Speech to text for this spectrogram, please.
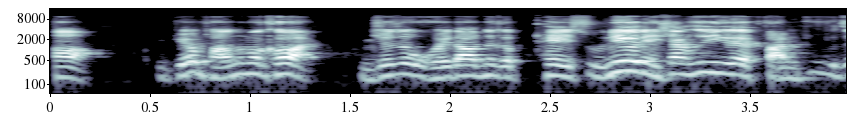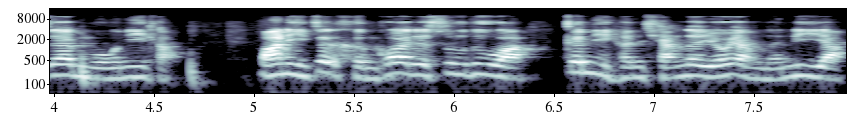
啊，你不用跑那么快，你就是回到那个配速，你有点像是一个反复在模拟考。把你这个很快的速度啊，跟你很强的有氧能力啊，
